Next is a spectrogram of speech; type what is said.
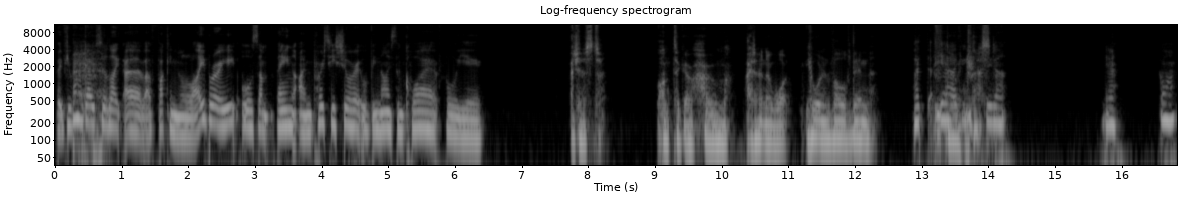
But if you want to go to like a, a fucking library or something, I'm pretty sure it would be nice and quiet for you. I just want to go home. I don't know what you're involved in. I, yeah, I No think you should do that. Yeah, go on.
